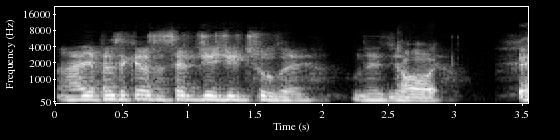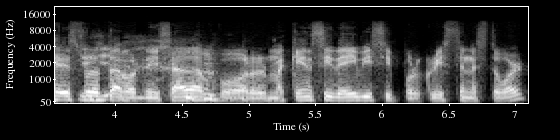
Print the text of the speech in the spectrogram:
Ah, yo pensé que ibas a hacer Jiu-Jitsu de, de, No, es protagonizada por Mackenzie Davis y por Kristen Stewart.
